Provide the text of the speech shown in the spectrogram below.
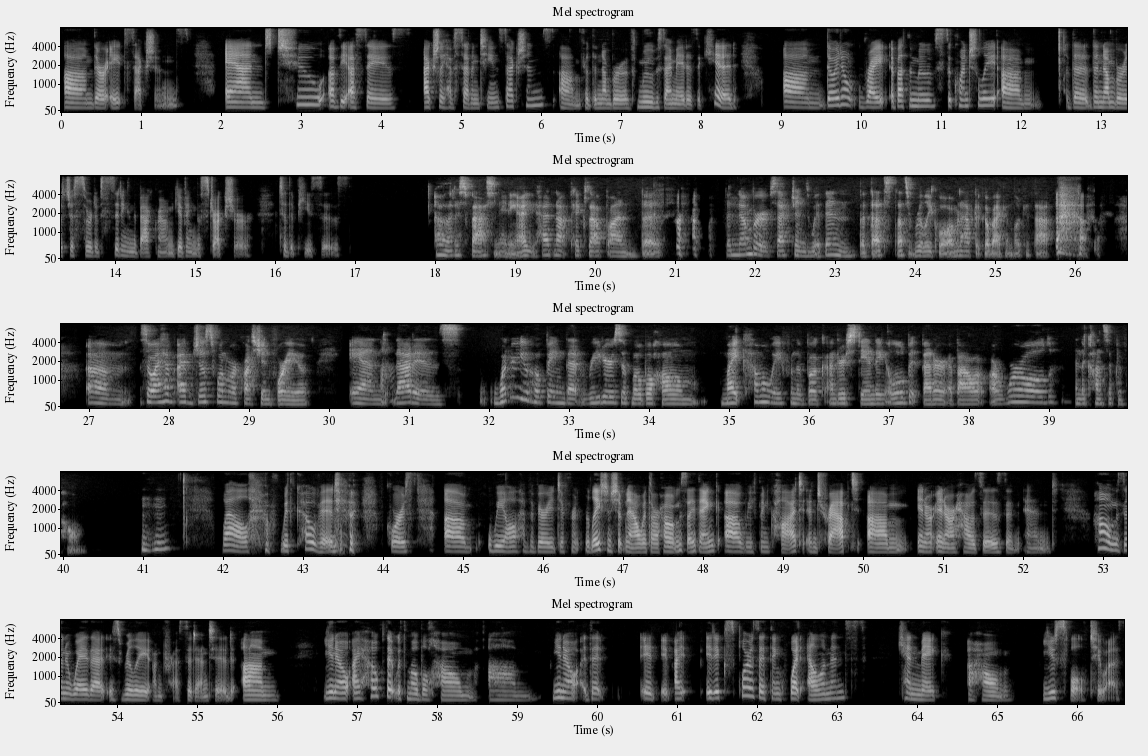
um, there are eight sections, and two of the essays actually have 17 sections um, for the number of moves I made as a kid. Um, though I don't write about the moves sequentially, um, the, the number is just sort of sitting in the background, giving the structure to the pieces. Oh, that is fascinating. I had not picked up on the the number of sections within, but that's that's really cool. I'm gonna have to go back and look at that. um, so I have I have just one more question for you, and uh-huh. that is, what are you hoping that readers of Mobile Home might come away from the book understanding a little bit better about our world and the concept of home? Mm-hmm. well, with COVID, of course, um, we all have a very different relationship now with our homes. I think uh, we've been caught and trapped um, in our in our houses and and homes in a way that is really unprecedented. Um, you know, I hope that with mobile home, um, you know, that it it, I, it explores, I think, what elements can make a home useful to us,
